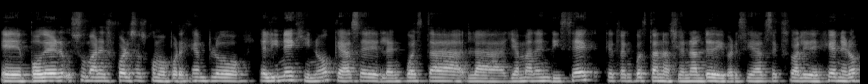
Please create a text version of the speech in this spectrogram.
eh, poder sumar esfuerzos como por ejemplo el INEGI, ¿no? que hace la encuesta, la llamada ENDISEC, que es la encuesta nacional de diversidad sexual y de género.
